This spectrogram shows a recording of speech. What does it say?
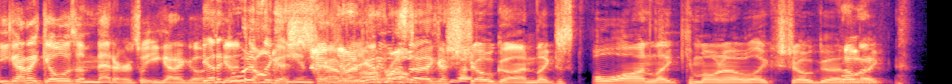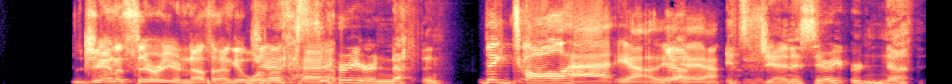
You gotta go as a meta is what you gotta go. You gotta Get go a as like a donkey samurai. You gotta go as like a shogun, like just full on like kimono, like shogun, No, like janissary or nothing. I'm get one of those hats. janissary or nothing. big tall hat. Yeah, yeah, Yeah. yeah. yeah. It's janissary or nothing.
